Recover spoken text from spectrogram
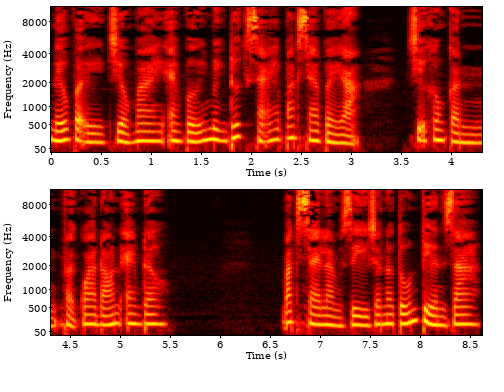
nếu vậy chiều mai em với Minh Đức sẽ bắt xe về ạ. Chị không cần phải qua đón em đâu. Bắt xe làm gì cho nó tốn tiền ra.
